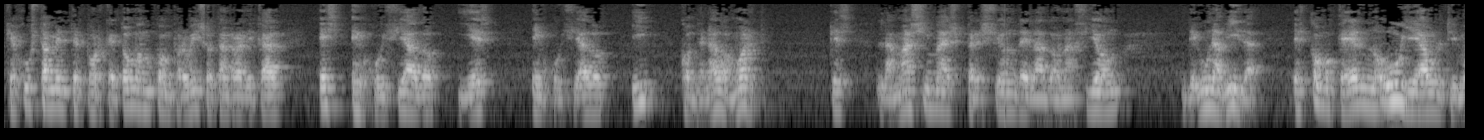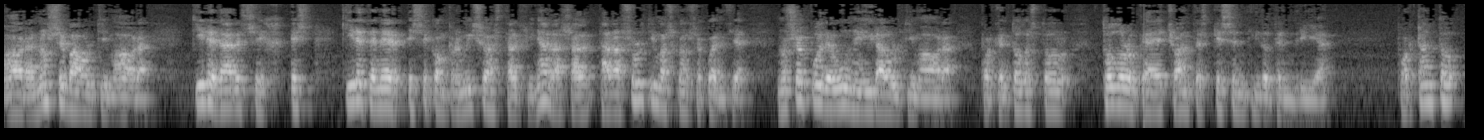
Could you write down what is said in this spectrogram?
que justamente porque toma un compromiso tan radical es enjuiciado y es enjuiciado y condenado a muerte, que es la máxima expresión de la donación de una vida. Es como que él no huye a última hora, no se va a última hora, quiere, dar ese, quiere tener ese compromiso hasta el final, hasta las últimas consecuencias. No se puede uno ir a última hora, porque en todo, todo, todo lo que ha hecho antes, ¿qué sentido tendría? Por tanto,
